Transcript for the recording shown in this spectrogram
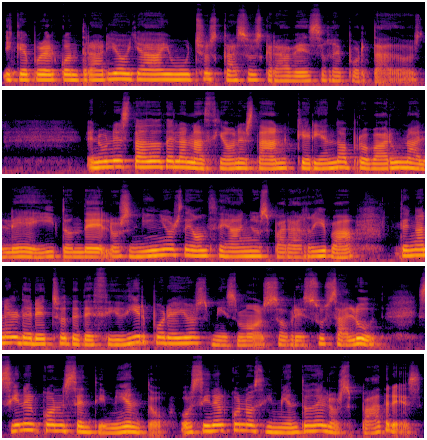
y que por el contrario ya hay muchos casos graves reportados. En un estado de la nación están queriendo aprobar una ley donde los niños de 11 años para arriba tengan el derecho de decidir por ellos mismos sobre su salud sin el consentimiento o sin el conocimiento de los padres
